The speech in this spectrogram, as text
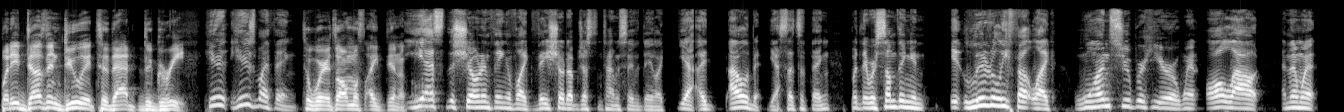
But it doesn't do it to that degree, Here, here's my thing. to where it's almost identical. Yes, the shonen thing of like they showed up just in time to save the day. Like, yeah, I, I'll admit, yes, that's a thing. But there was something in it. Literally felt like one superhero went all out and then went,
